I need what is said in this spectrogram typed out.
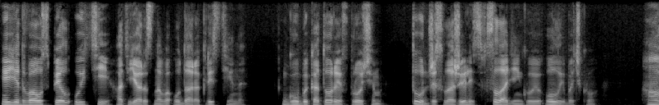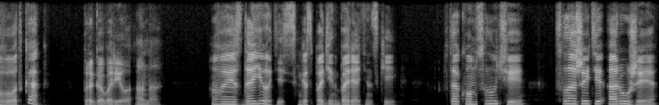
И едва успел уйти от яростного удара Кристины, губы которой, впрочем, тут же сложились в сладенькую улыбочку. «Вот как?» – проговорила она. «Вы сдаетесь, господин Борятинский. В таком случае сложите оружие».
